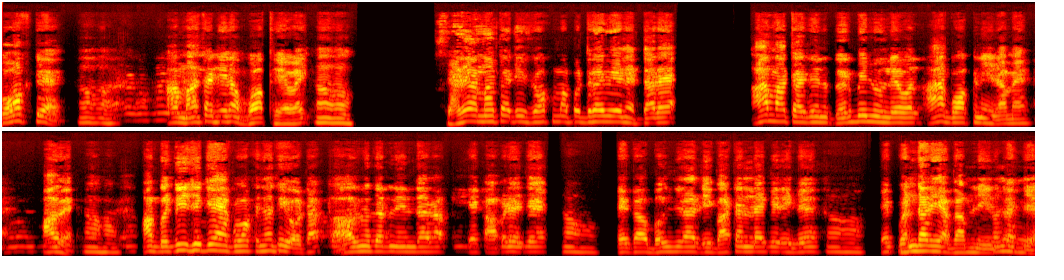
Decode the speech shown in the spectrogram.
ગોખ છે. આ માતાજીનો ગોખ કહેવાય. જ્યારે આ માતાજી ડોકમાં પધરાવીએ ને ત્યારે આ માતાજીનું ગરબીનું લેવલ આ ગોખની રમે આવે. આ બધી જગ્યાએ ગોખ નથી હોતા. ભાવનગરની અંદર એક આપણે છે. એક ભગુજરાજી બાટન લાઇબ્રેરી છે. એક ભંડારીયા ગામની અંદર છે.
